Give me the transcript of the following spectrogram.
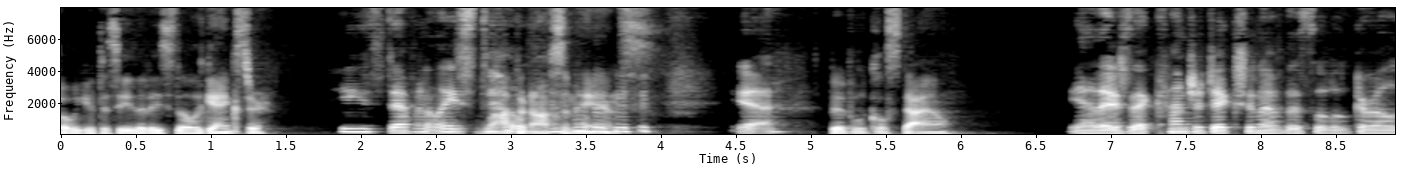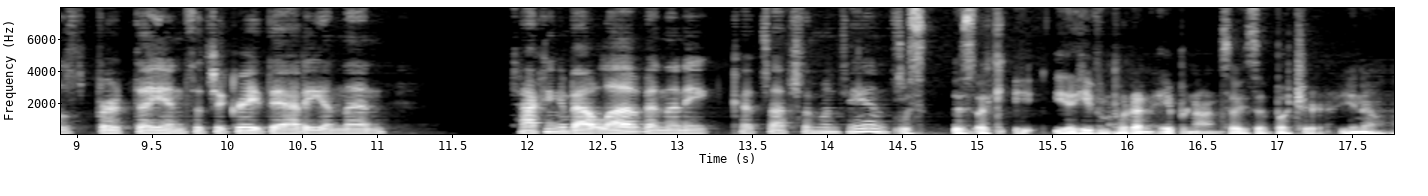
But we get to see that he's still a gangster, He's definitely still lopping off some hands, yeah. Biblical style. Yeah, there's that contradiction of this little girl's birthday and such a great daddy, and then talking about love, and then he cuts off someone's hands. It's, it's like he, he even put an apron on, so he's a butcher. You know,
